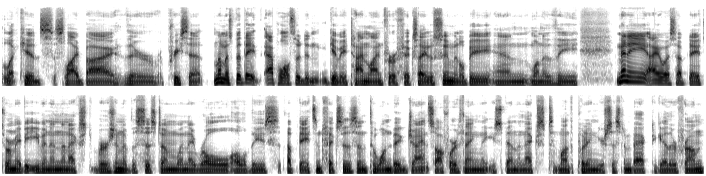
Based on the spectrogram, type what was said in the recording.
let kids slide by their preset limits, but they Apple also didn't give a timeline for a fix. I'd assume it'll be in one of the many iOS updates, or maybe even in the next version of the system when they roll all of these updates and fixes into one big giant software thing that you spend the next month putting your system back together from.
